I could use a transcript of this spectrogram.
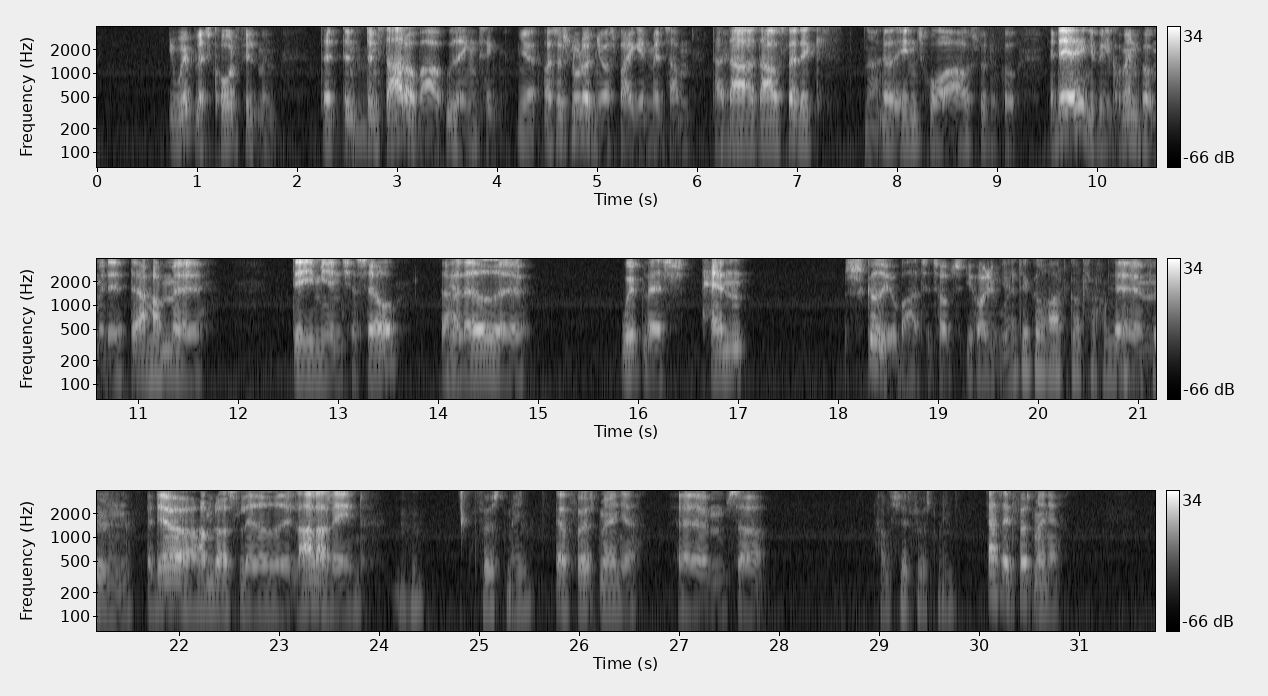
i Whiplash kortfilmen, den, den, Mm. den starter jo bare ud af ingenting. Ja. Og så slutter den jo også bare igen med det samme. Der, ja. der, der er jo slet ikke Nej. noget intro og afslutning på. Men det jeg egentlig ville komme ind på med det, det er Mm. ham med Damien Chazelle, der ja. har lavet uh, Whiplash. Han skød jo bare til tops i Hollywood. Ja, det er gået ret godt for ham øhm, efterfølgende. og det er ham, der også lavet uh, La La Land. Mm-hmm. First Man. Ja, First Man, ja. Um, så Har du set First Man? jeg har set First Man, ja.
